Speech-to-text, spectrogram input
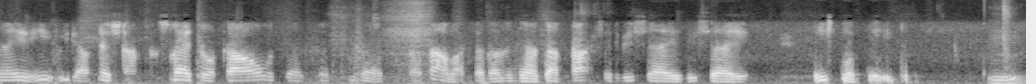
Ne, ir, ir jau tiešām tas svēto kaulu, kas tur tā tālāk. Tādā ziņā tā praksa ir visai, visai izplatīta. Mm.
